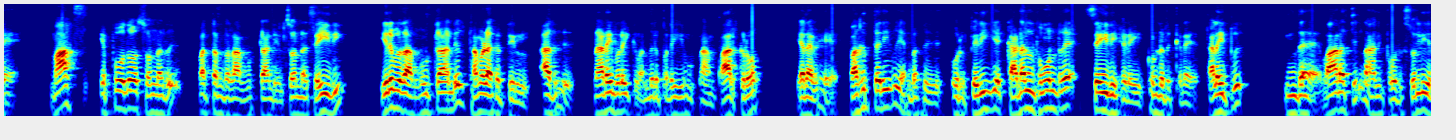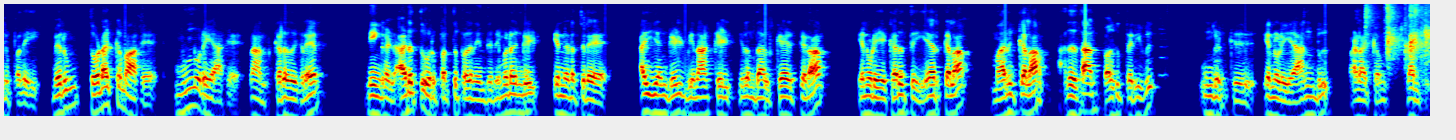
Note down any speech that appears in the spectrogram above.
மார்க்ஸ் எப்போதோ சொன்னது பத்தொன்பதாம் நூற்றாண்டில் சொன்ன செய்தி. இருபதாம் நூற்றாண்டில் தமிழகத்தில் அது நடைமுறைக்கு வந்திருப்பதையும் நாம் பார்க்கிறோம். எனவே பகுத்தறிவு என்பது ஒரு பெரிய கடல் போன்ற செய்திகளை கொண்டிருக்கிற தலைப்பு. இந்த வாரத்தில் நான் இப்போது சொல்லியிருப்பதை வெறும் தொடக்கமாக முன்னுரையாக நான் கருதுகிறேன். நீங்கள் அடுத்து ஒரு பத்து பதினைந்து நிமிடங்கள் என்னிடத்துல ஐயங்கள் வினாக்கள் இருந்தால் கேட்கலாம். என்னுடைய கருத்தை ஏற்கலாம் மறுக்கலாம். அதுதான் பகுத்தறிவு. உங்களுக்கு என்னுடைய அன்பு வணக்கம் நன்றி.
